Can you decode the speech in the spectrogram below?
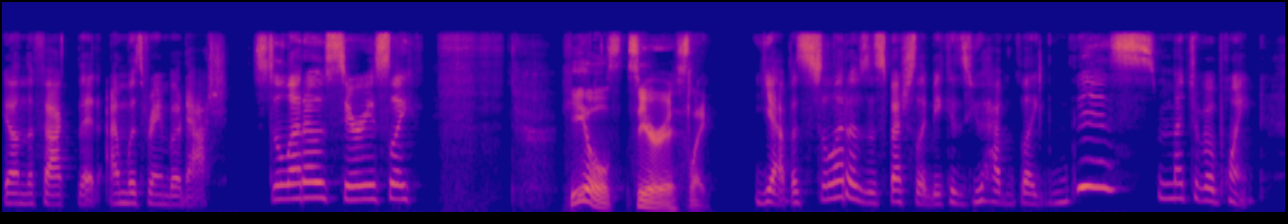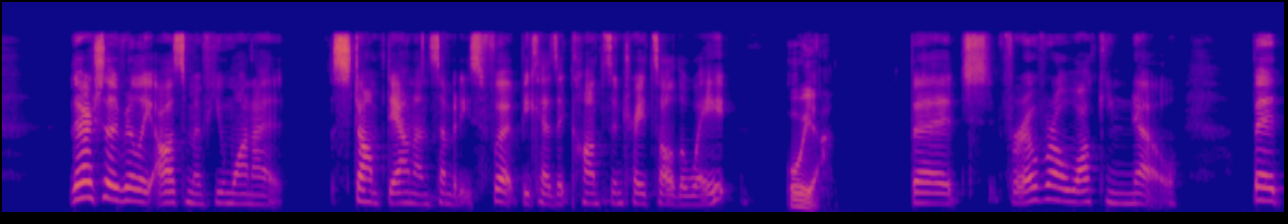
beyond the fact that I'm with Rainbow Dash. Stilettos, seriously? Heels, seriously. Yeah, but stilettos especially because you have like this much of a point. They're actually really awesome if you want to stomp down on somebody's foot because it concentrates all the weight. Oh, yeah. But for overall walking, no. But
